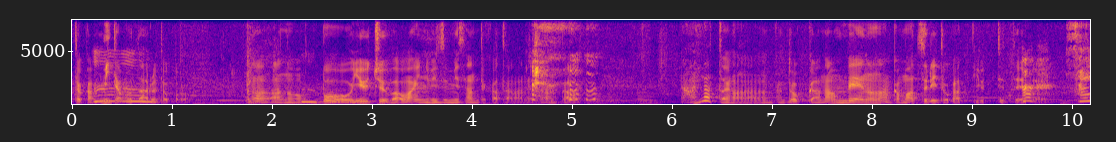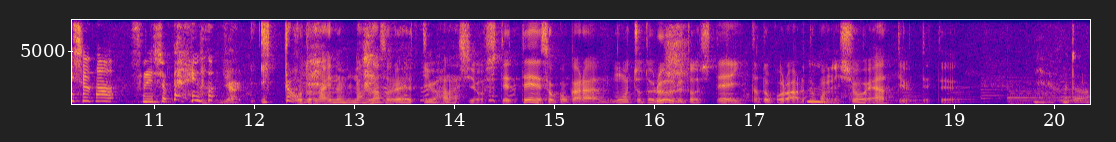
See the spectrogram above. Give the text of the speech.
とか見たことあるところ、ああの、うんうん。某 YouTuber ワインの泉さんって方がねなんか 何だったかな？なんかどっか南米のなんか祭りとかって言ってて。あ最初がそれ初回の。いや行ったことないのになんだそれっていう話をしてて そこからもうちょっとルールとして行ったところあるところにしようやって言ってて、なるほど。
